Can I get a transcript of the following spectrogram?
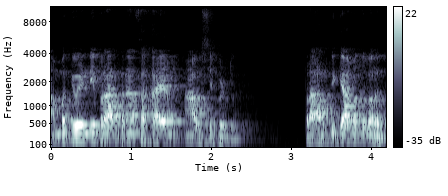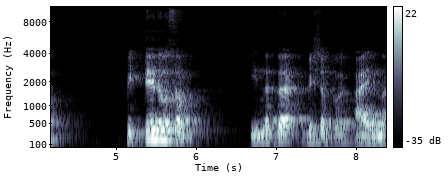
അമ്മയ്ക്ക് വേണ്ടി പ്രാർത്ഥനാ സഹായം ആവശ്യപ്പെട്ടു. പ്രാർത്ഥിക്കാമെന്ന് പറഞ്ഞു. പിറ്റേ ദിവസം ഇന്നത്തെ ബിഷപ്പ് ആയിരുന്ന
